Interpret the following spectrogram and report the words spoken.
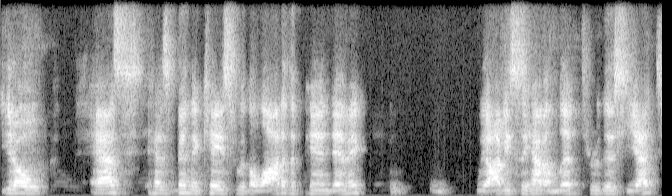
you know, as has been the case with a lot of the pandemic, we obviously haven't lived through this yet.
